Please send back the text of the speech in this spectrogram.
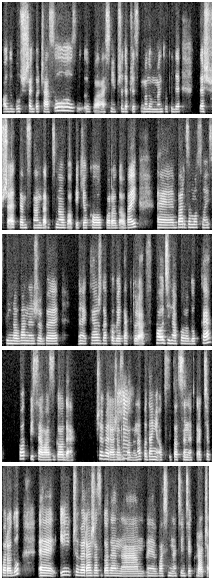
od dłuższego czasu, właśnie przede wszystkim od momentu, kiedy też wszedł ten standard nowy opieki okołoporodowej, e, bardzo mocno jest pilnowane, żeby e, każda kobieta, która wchodzi na porodówkę, podpisała zgodę czy wyraża mhm. zgodę na podanie oksytocyny w trakcie porodu e, i czy wyraża zgodę na właśnie nacięcie krocza.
